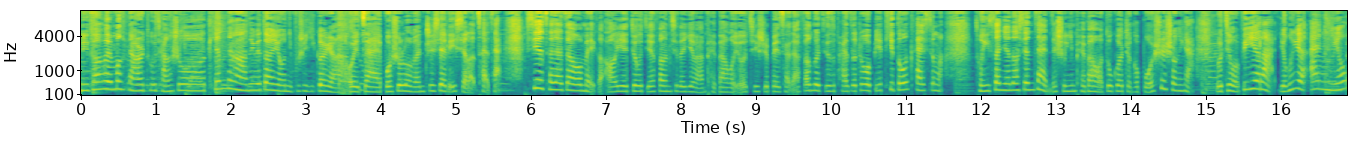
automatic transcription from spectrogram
女团为梦想而图强说：“天哪，那位段友，你不是一个人啊！我也在博士论文致谢里写了彩彩，谢谢彩彩在我每个熬夜纠结放弃的夜晚陪伴我，尤其是被彩彩翻过几次牌子。之后，别提多开心了。从一三年到现在，你的声音陪伴我度过整个博士生涯，如今我毕业啦，永远爱你哦。”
